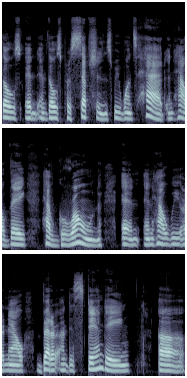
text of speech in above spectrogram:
those and, and those perceptions we once had and how they have grown and and how we are now better understanding uh,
